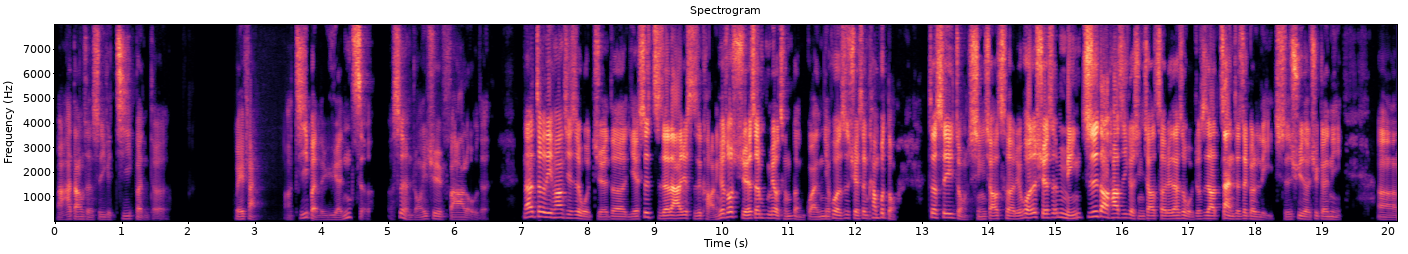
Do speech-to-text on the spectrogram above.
把它当成是一个基本的规范啊，基本的原则是很容易去 follow 的。那这个地方其实我觉得也是值得大家去思考。你可以说学生没有成本观念，或者是学生看不懂，这是一种行销策略，或者是学生明知道它是一个行销策略，但是我就是要占着这个理，持续的去跟你，嗯，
